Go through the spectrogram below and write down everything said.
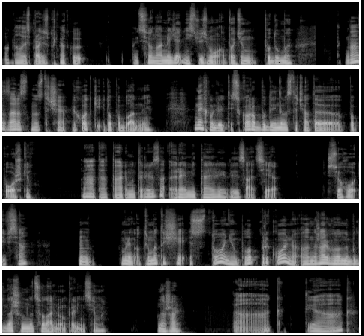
Погнали, справді, спочатку національну єдність візьму, а потім подумаю. Так, нас зараз не вистачає піхотки і топ обладнання. Не хвилюйтесь, скоро буде і не вистачати ППОшки. Та-та-та, рематеріаліза... рематеріалізація всього і вся. Хм. Блін, отримати ще Естонію було б прикольно, але, на жаль, воно не буде нашими національними провінціями. На жаль. Так, так.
